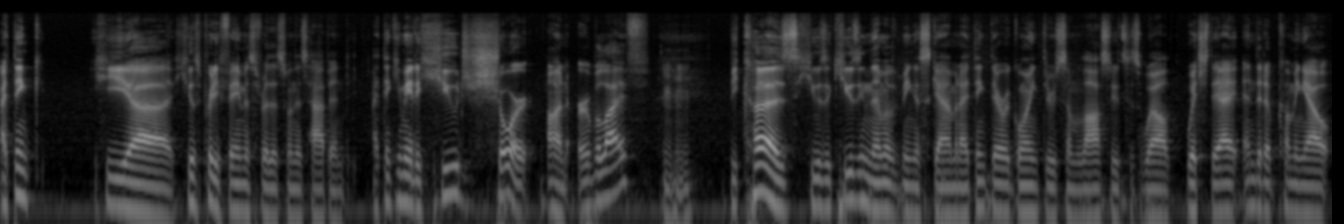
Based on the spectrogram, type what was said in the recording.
I think he uh, he was pretty famous for this when this happened. I think he made a huge short on Herbalife hmm because he was accusing them of being a scam, and I think they were going through some lawsuits as well, which they ended up coming out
